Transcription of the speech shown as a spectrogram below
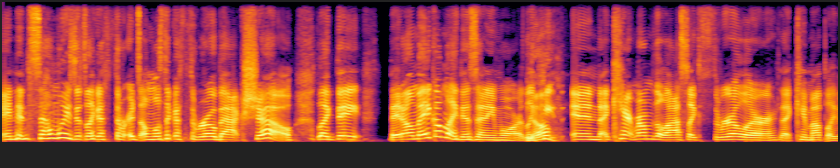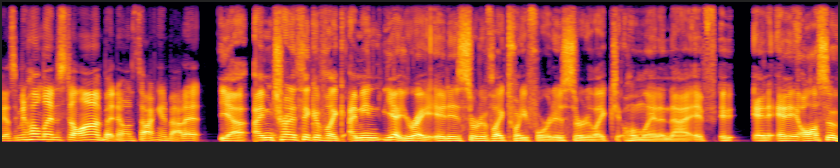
and in some ways, it's like a th- it's almost like a throwback show. Like they they don't make them like this anymore. Like, No. he- and I can't remember the last like thriller that came up like this. I mean, Homeland is still on, but no one's talking about it. Yeah, I'm trying to think of like I mean, yeah, you're right. It is sort of like 24. It is sort of like Homeland in that if it, and and it also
